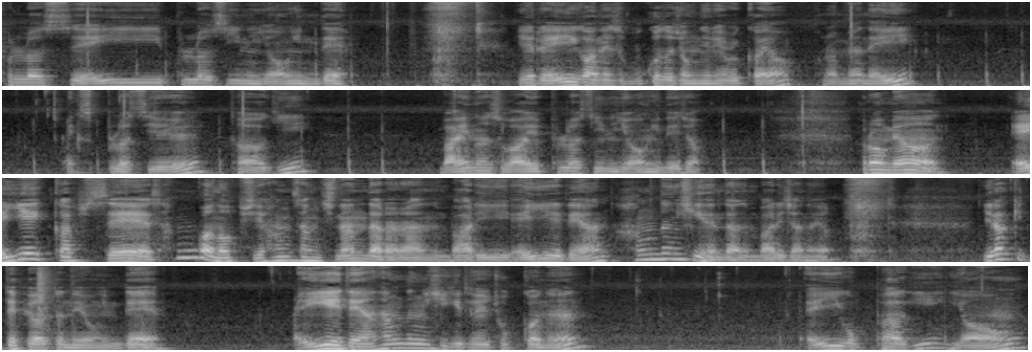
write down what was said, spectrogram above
플러스 a 플러스 2는 0인데 얘를 a 간에서 묶어서 정리를 해볼까요? 그러면 a x 플러스 1 더하기 마이너스 y 플러스 2는 0이 되죠. 그러면 a의 값에 상관없이 항상 지난다라는 말이 a에 대한 항등식이 된다는 말이잖아요. 1학기 때 배웠던 내용인데 a에 대한 항등식이 될 조건은 a 곱하기 0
